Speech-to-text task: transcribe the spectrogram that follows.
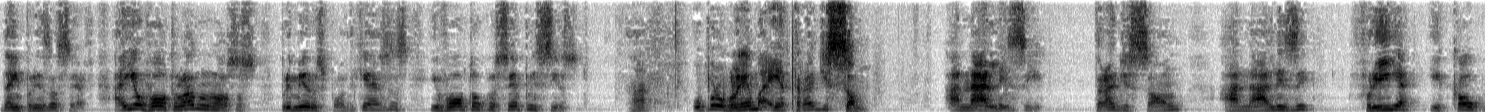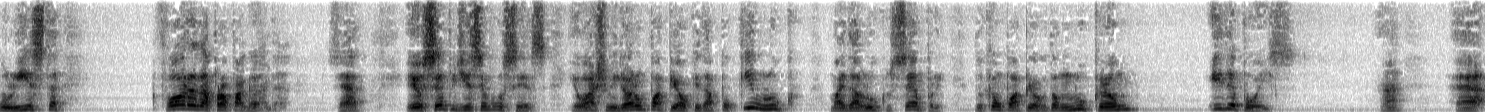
da empresa certa. Aí eu volto lá nos nossos primeiros podcasts e volto ao que eu sempre insisto. Tá? O problema é tradição, análise. Tradição, análise fria e calculista fora da propaganda, certo? Eu sempre disse a vocês, eu acho melhor um papel que dá pouquinho lucro, mas dá lucro sempre, do que um papel que dá um lucrão e depois né, é,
